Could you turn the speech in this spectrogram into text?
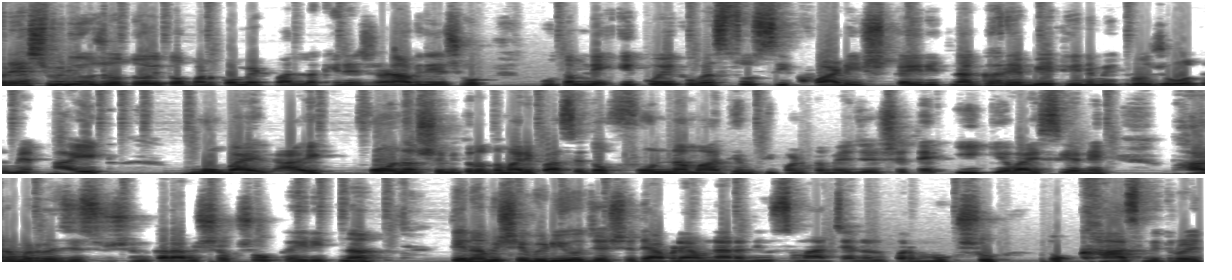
ફ્રેશ વીડિયો જોતો હોય તો પણ કોમેન્ટમાં લખીને જણાવી દેજો. હું તમને એકો એક વસ્તુ શીખવાડીશ, કઈ રીતના ઘરે બેઠીને મિત્રો જુઓ, તમે આ એક મોબાઈલ, આ એક ફોન હશે મિત્રો તમારી પાસે, તો ફોનના માધ્યમથી પણ તમે જે છે તે ઈ કેવાયસી અને ફાર્મર રજીસ્ટ્રેશન કરાવી શકશો. કઈ રીતના? તેના વિશે વીડિયો જે છે તે આપણે આવનારા દિવસોમાં આ ચેનલ પર મૂકશું. તો ખાસ મિત્રો એ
